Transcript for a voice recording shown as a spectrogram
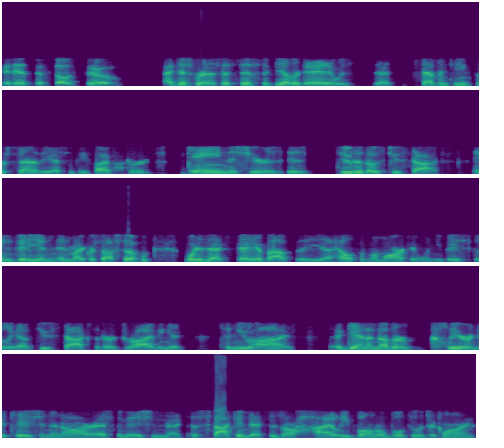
it is just those two. I just read a statistic the other day. It was that 17% of the S&P 500's gain this year is, is due to those two stocks. NVIDIA and, and Microsoft. So, what does that say about the uh, health of a market when you basically have two stocks that are driving it to new highs? Again, another clear indication in our estimation that the stock indexes are highly vulnerable to a decline.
